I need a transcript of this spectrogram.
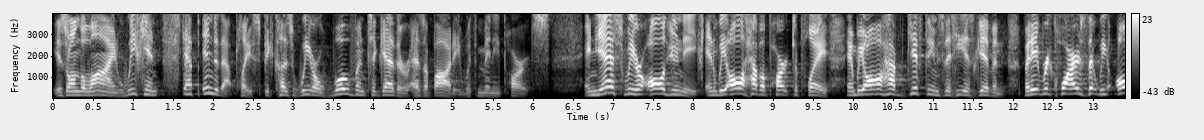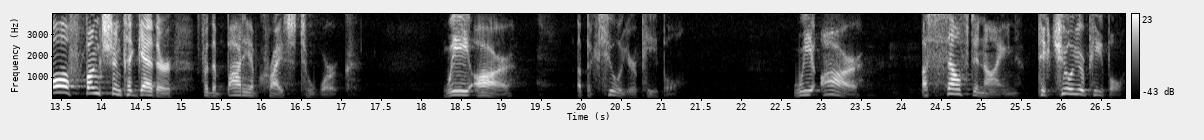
is on the line, we can step into that place because we are woven together as a body with many parts. And yes, we are all unique and we all have a part to play and we all have giftings that He has given, but it requires that we all function together for the body of Christ to work. We are a peculiar people. We are a self denying, peculiar people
